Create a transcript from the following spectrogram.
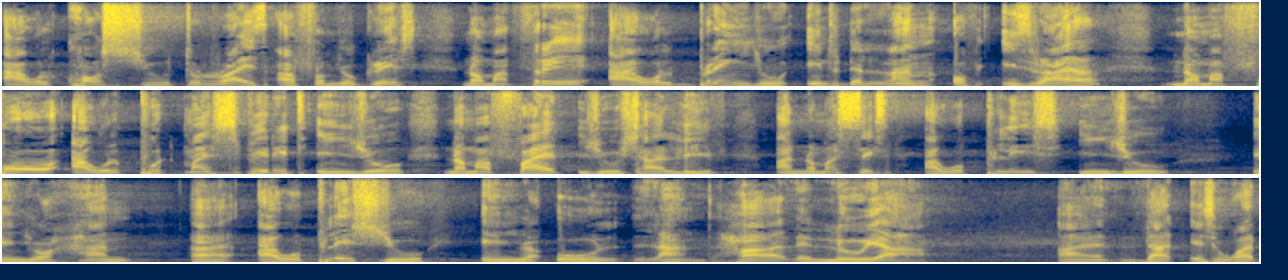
I will cause you to rise up from your graves. Number three, I will bring you into the land of Israel. Number four, I will put my spirit in you. Number five, you shall live. And number six, I will place in you, in your hand, uh, I will place you in your own land. Hallelujah. And that is what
